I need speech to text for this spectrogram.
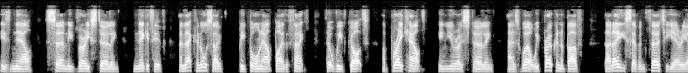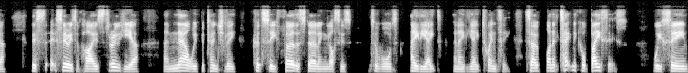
is now certainly very sterling negative. And that can also be borne out by the fact that we've got a breakout in euro sterling as well. We've broken above that 87.30 area, this eh, series of highs through here and now we potentially could see further sterling losses towards 88 and 88.20. So on a technical basis, we've seen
